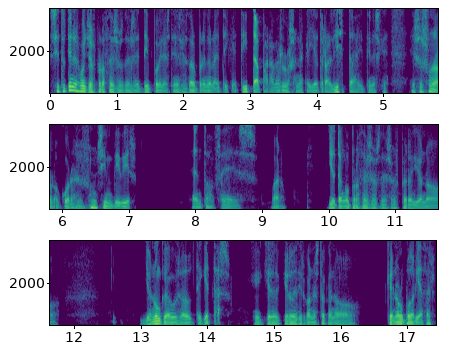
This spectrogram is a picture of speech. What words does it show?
si tú tienes muchos procesos de ese tipo y les tienes que estar poniendo una etiquetita para verlos en aquella otra lista y tienes que eso es una locura, eso es un sin vivir. Entonces, bueno, yo tengo procesos de esos, pero yo no yo nunca he usado etiquetas. Y quiero, quiero decir con esto que no que no lo podría hacer.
